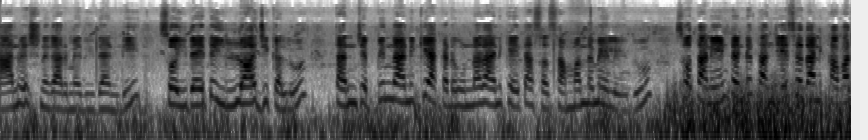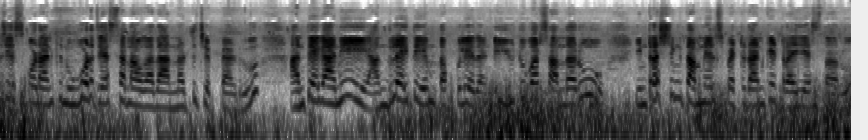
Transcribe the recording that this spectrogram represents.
నాన్ వేషన్ గారి మీద ఇదండి. సో ఇదైతే ఇల్లాజికల్ తను చెప్పిన దానికి అక్కడ ఉన్నదానికి అయితే అసలు సంబంధమే లేదు. సో తను ఏంటంటే తను చేసేదాన్ని కవర్ చేసుకోవడానికి నువ్వు కూడా చేస్తున్నావు కదా అన్నట్టు చెప్పాడు. అంతేగాని అందులో అయితే ఏం తప్పు లేదండి. యూట్యూబర్స్ అందరూ ఇంట్రెస్టింగ్ తమ్నేల్స్ పెట్టడానికే ట్రై చేస్తారు.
